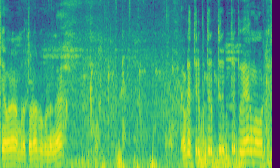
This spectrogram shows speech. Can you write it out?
தேவைன்னா நம்மளை தொடர்பு கொள்ளுங்கள் அப்படியே திருப்பு திருப்பு திருப்பு திருப்பு வேகமாக ஓட்டு.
